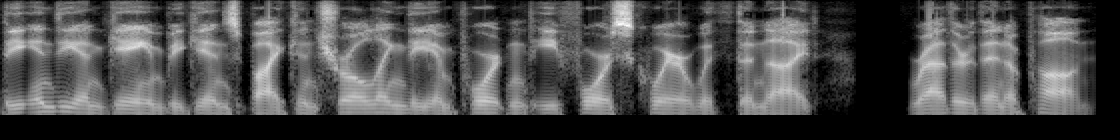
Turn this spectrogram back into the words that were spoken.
The Indian game begins by controlling the important e4 square with the knight, rather than a pawn.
